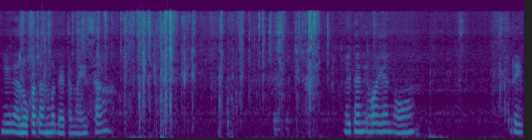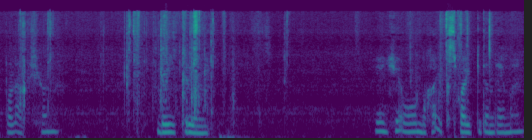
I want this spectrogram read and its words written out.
Ni nalukatan mo dito may isa. Ay tani o ayan o. Triple action. Day cream. Ayan siya o, baka expired kitang tayo man.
